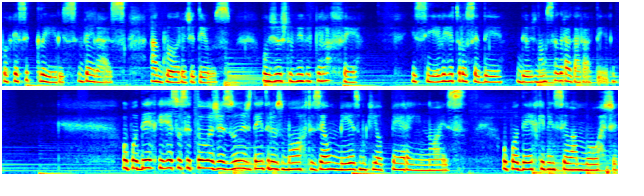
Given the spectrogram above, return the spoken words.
Porque se creres, verás a glória de Deus. O justo vive pela fé, e se ele retroceder, Deus não se agradará dele. O poder que ressuscitou a Jesus dentre os mortos é o mesmo que opera em nós. O poder que venceu a morte,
